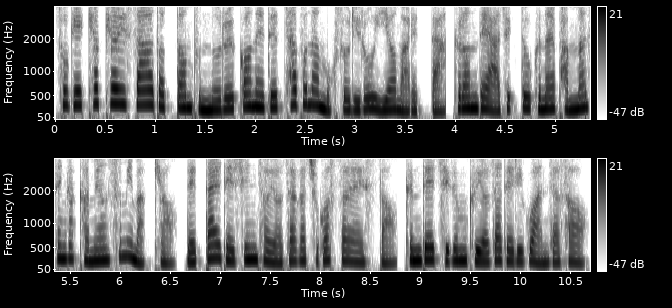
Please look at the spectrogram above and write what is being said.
속에 켜켜이 쌓아뒀던 분노를 꺼내듯 차분한 목소리로 이어 말했다. 그런데 아직도 그날 밤만 생각하면 숨이 막혀. 내 딸 대신 저 여자가 죽었어야 했어. 근데 지금 그 여자 데리고 앉아서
